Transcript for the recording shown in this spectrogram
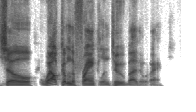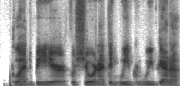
So, welcome to Franklin, too, by the way. Glad to be here for sure. And I think we've we've got a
